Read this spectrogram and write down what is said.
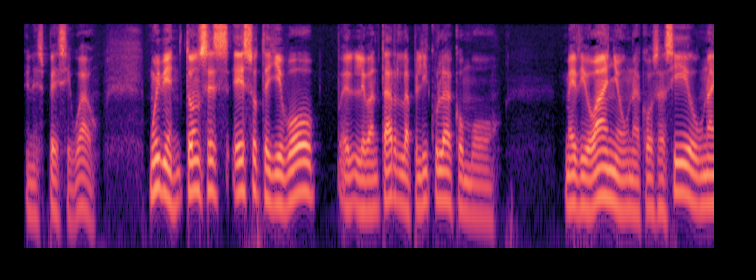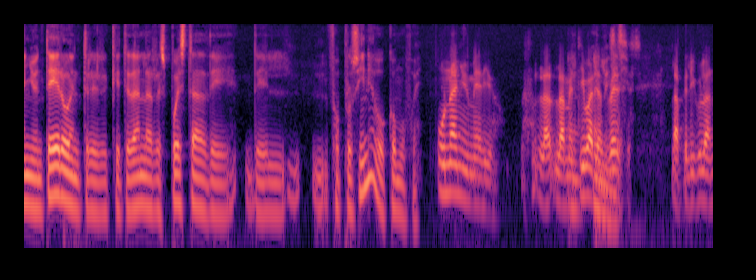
En especie, wow. Muy bien, entonces eso te llevó a eh, levantar la película como medio año, una cosa así, o un año entero entre que te dan la respuesta de, del Foprocine o cómo fue? Un año y medio. La, metí varias veces la película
